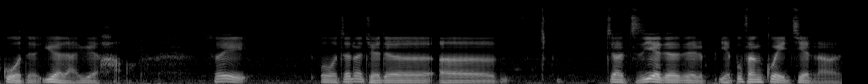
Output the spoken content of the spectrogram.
过得越来越好，所以我真的觉得，呃，这职业真的也不分贵贱了，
